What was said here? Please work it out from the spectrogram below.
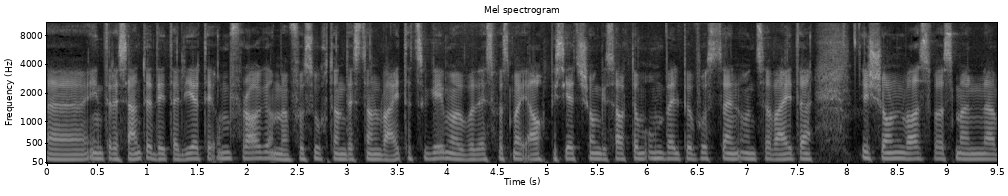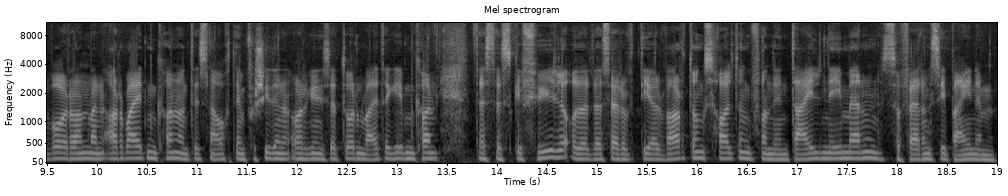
interessante, detaillierte Umfrage und man versucht dann das dann weiterzugeben. Aber das, was wir auch bis jetzt schon gesagt haben, Umweltbewusstsein und so weiter, ist schon was, was man, woran man arbeiten kann und das auch den verschiedenen Organisatoren weitergeben kann, dass das Gefühl oder dass er die Erwartung Erwartungshaltung von den Teilnehmern, sofern sie bei einem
